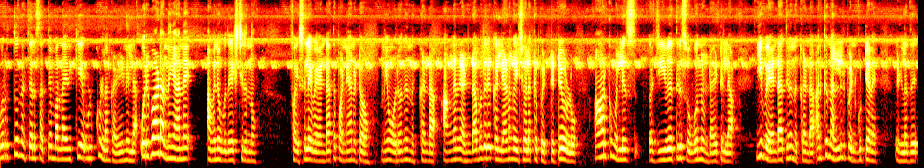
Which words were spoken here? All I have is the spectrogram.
വെറുത്തു എന്ന് വെച്ചാൽ സത്യം പറഞ്ഞാൽ എനിക്ക് ഉൾക്കൊള്ളാൻ കഴിയണില്ല. ഒരുപാട് അന്ന് ഞാൻ അവനെ ഉപദേശിച്ചിരുന്നു. ഫൈസലെ വേണ്ടാത്ത പണിയാണ് കേട്ടോ നീ ഓരോന്നും നിൽക്കണ്ട അങ്ങനെ രണ്ടാമതൊരു കല്യാണം കഴിച്ചോലൊക്കെ പെട്ടിട്ടേ ഉള്ളൂ. ആർക്കും വലിയ ജീവിതത്തിൽ സുഖമൊന്നും ഉണ്ടായിട്ടില്ല. ഈ വേണ്ടാത്തിന് നിൽക്കണ്ട എനിക്ക് നല്ലൊരു പെൺകുട്ടിയാണ് ഉള്ളത്.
